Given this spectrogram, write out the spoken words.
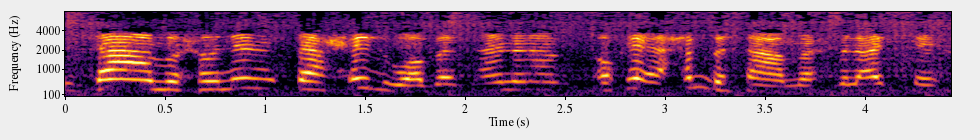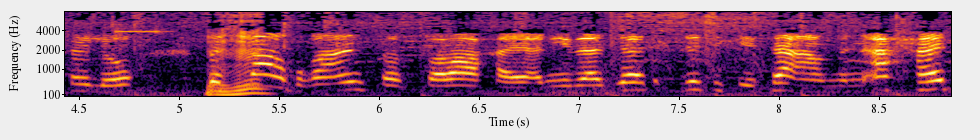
نسامح وننسى حلوة بس أنا okay أحب أسامح بالعكس شيء حلو. بس. ما أبغى أنسى الصراحة يعني إذا جات جاتك إساءة من أحد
